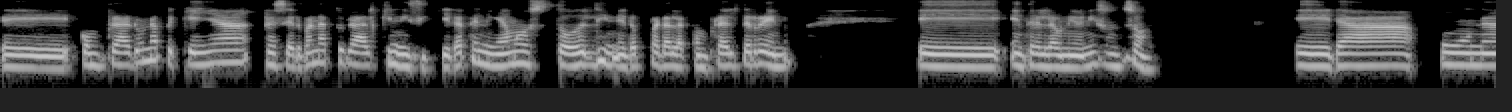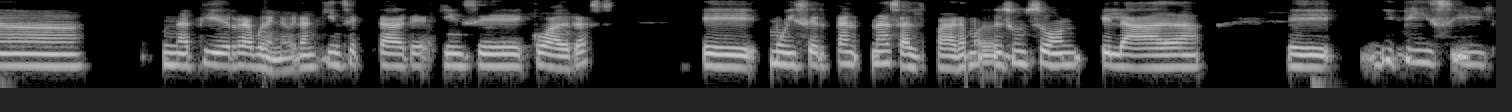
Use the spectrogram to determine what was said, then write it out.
eh, comprar una pequeña reserva natural que ni siquiera teníamos todo el dinero para la compra del terreno eh, entre La Unión y Sonsón. Era una, una tierra, bueno, eran 15 hectáreas, 15 cuadras eh, muy cercanas al páramo de Sonsón, helada, eh, difícil,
